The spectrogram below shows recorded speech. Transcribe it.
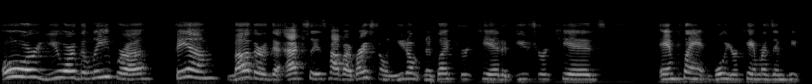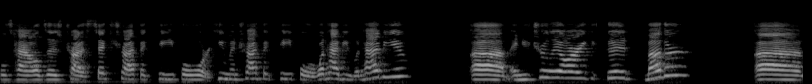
or you are the Libra fem mother that actually is high vibrational and you don't neglect your kid, abuse your kids, implant voyeur cameras in people's houses, try to sex traffic people or human traffic people or what have you, what have you, um, and you truly are a good mother, um,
